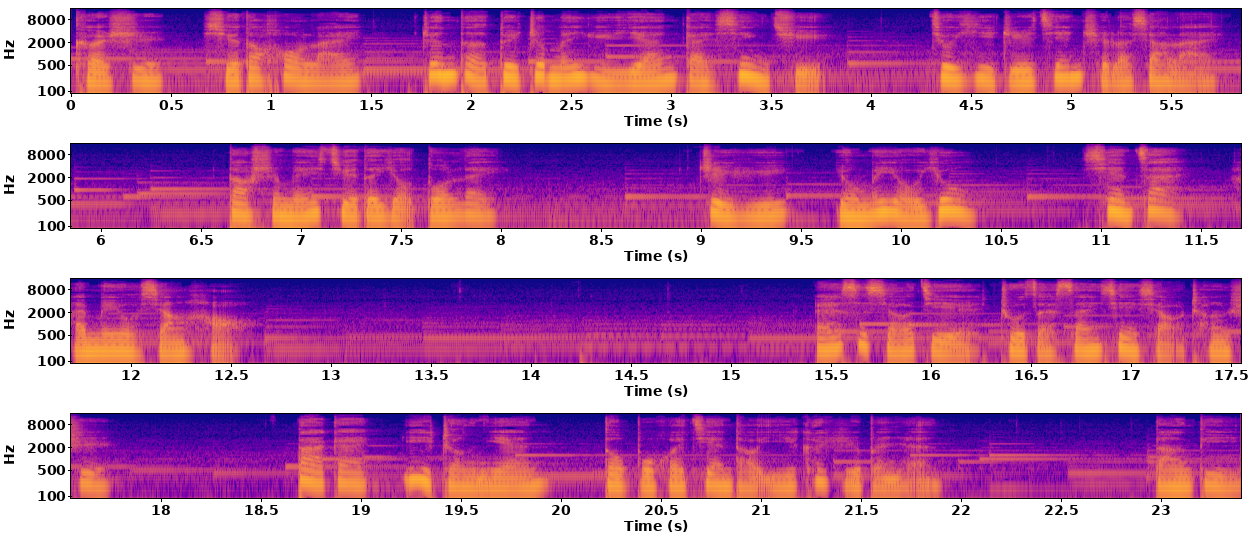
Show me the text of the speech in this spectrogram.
可是学到后来，真的对这门语言感兴趣，就一直坚持了下来，倒是没觉得有多累。至于有没有用，现在还没有想好。”S 小姐住在三线小城市，大概一整年。都不会见到一个日本人，当地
